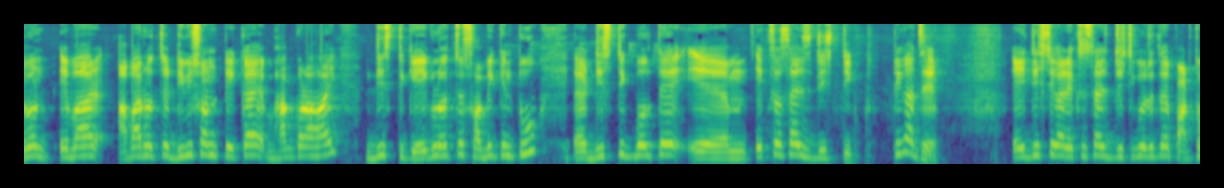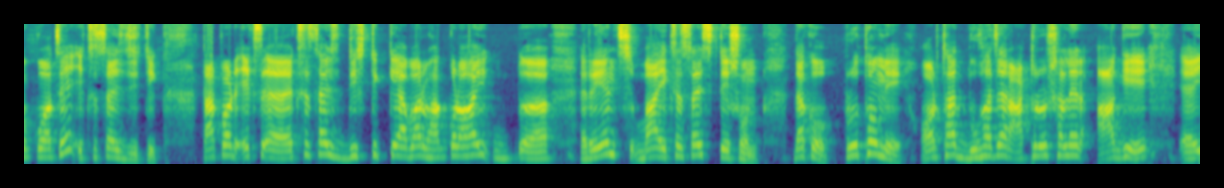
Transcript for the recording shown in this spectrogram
এবং এবার আবার হচ্ছে ডিভিশন টেকায় ভাগ করা হয় ডিস্ট্রিক্টে। এগুলো হচ্ছে সবই কিন্তু ডিস্ট্রিক্ট বলতে এক্সারসাইজ ডিস্ট্রিক্ট। ঠিক আছে? এই ডিস্ট্রিক্ট আর এক্সারসাইজ ডিস্ট্রিক্টের ভিতরে পার্থক্য আছে এক্সারসাইজ ডিস্ট্রিক্ট তারপর এক্সারসাইজ ডিস্ট্রিক্টকে আবার ভাগ করা হয় রেঞ্জ বা এক্সারসাইজ স্টেশন দেখো, প্রথমে, অর্থাৎ দু হাজার আঠেরো সালের আগে, এই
